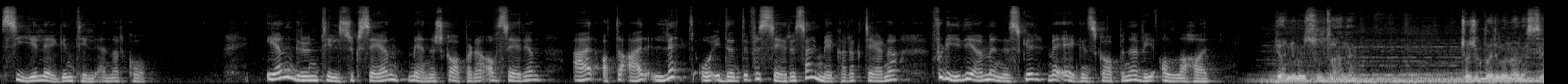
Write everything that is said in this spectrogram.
sier legen til NRK. En grunn til suksessen, mener skaperne av serien, er at det er lett å identifisere seg med karakterene, fordi de er mennesker med egenskapene vi alle har. Gönlümün sultanı, çocuklarımın anası.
